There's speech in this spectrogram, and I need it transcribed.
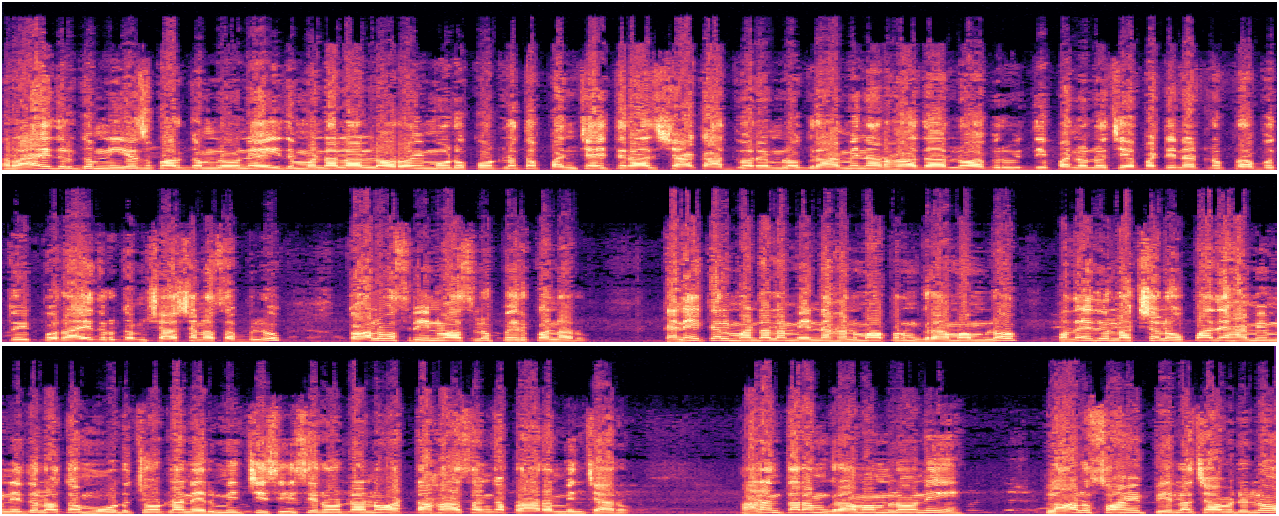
రాయదుర్గం నియోజకవర్గంలోని ఐదు మండలాల్లో అరవై మూడు కోట్లతో పంచాయతీరాజ్ శాఖ ఆధ్వర్యంలో గ్రామీణ రహదారులు అభివృద్ధి పనులు చేపట్టినట్లు ప్రభుత్వ విప్ రాయదుర్గం శాసనసభ్యులు కాలువ శ్రీనివాసులు పేర్కొన్నారు. కనేకల్ మండలం ఎన్న హనుమాపురం గ్రామంలో పదహైదు లక్షల ఉపాధి హామీ నిధులతో మూడు చోట్ల నిర్మించి సీసీ రోడ్లను అట్టహాసంగా ప్రారంభించారు. అనంతరం గ్రామంలోని లాలుస్వామి పీర్ల చావిడిలో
